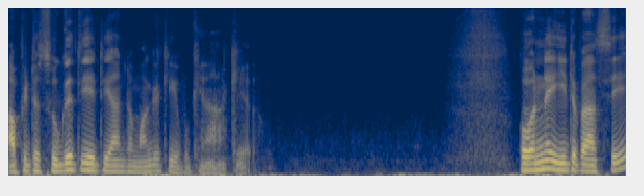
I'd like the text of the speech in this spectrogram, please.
අපිට සුගතියට යන්න මඟ කියපු කෙනා කියලා. ඔන්න ඊට පස්සේ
